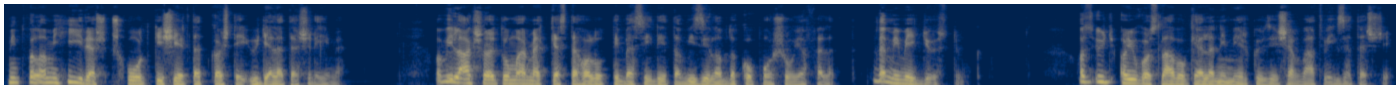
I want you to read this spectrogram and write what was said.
mint valami híres, skót kísértett kastély ügyeletes réme. A világsajtó már megkezdte halotti beszédét a vízilabda koporsója felett, de mi még győztünk. Az ügy a jugoszlávok elleni mérkőzésen vált végzetessé.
